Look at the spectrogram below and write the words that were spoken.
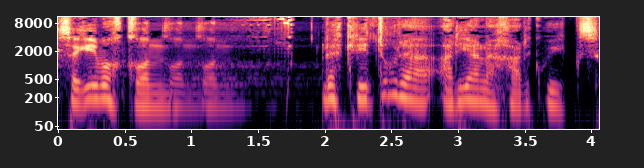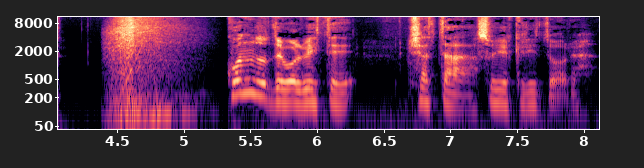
Seguimos con, con la escritora Ariana Harkwicks. ¿Cuándo te volviste? Ya está, soy escritora.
